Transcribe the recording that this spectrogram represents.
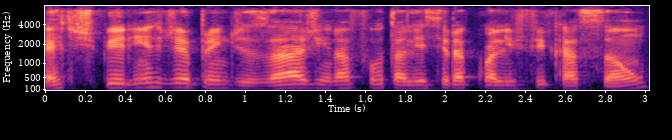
Esta experiência de aprendizagem irá fortalecer a qualificação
